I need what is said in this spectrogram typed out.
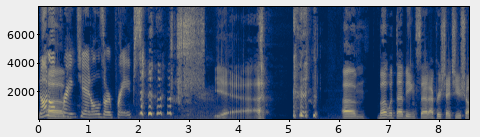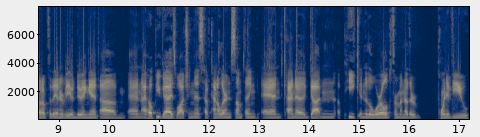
Not all um, prank channels are pranks. yeah. um but with that being said, I appreciate you showing up for the interview and doing it. Um, and I hope you guys watching this have kind of learned something and kind of gotten a peek into the world from another point of view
